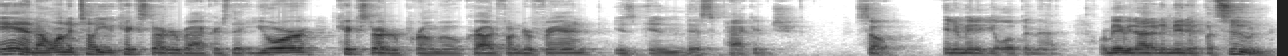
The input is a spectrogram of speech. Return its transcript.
And I want to tell you Kickstarter backers that your Kickstarter promo, Crowdfunder Fran, is in this package. So in a minute, you'll open that. Or maybe not in a minute, but soon.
